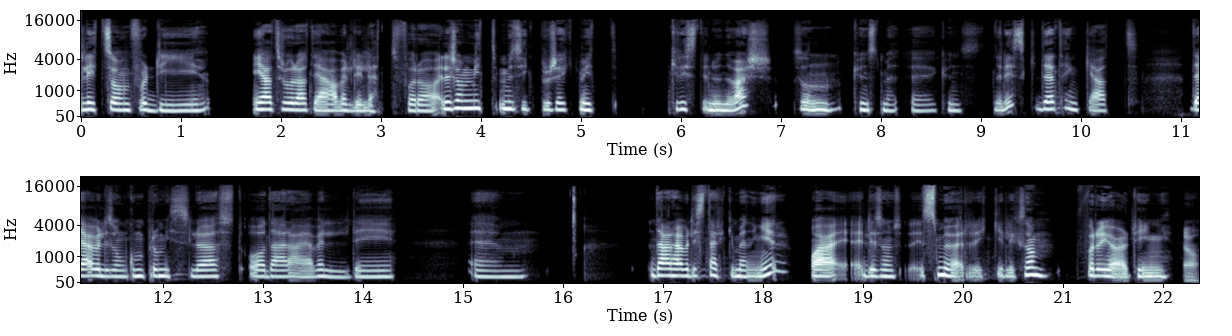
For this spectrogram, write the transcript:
Litt sånn fordi jeg tror at jeg har veldig lett for å Eller sånn mitt musikkprosjekt, mitt kristin univers, sånn kunst, eh, kunstnerisk, det tenker jeg at det er veldig sånn kompromissløst, og der er jeg veldig em, Der har jeg veldig sterke meninger, og jeg liksom smører ikke, liksom, for å gjøre ting. Ja.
